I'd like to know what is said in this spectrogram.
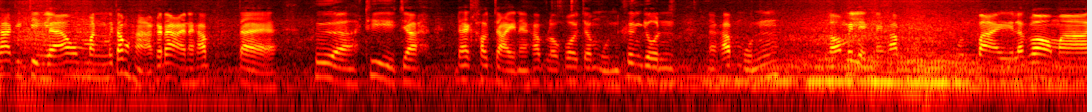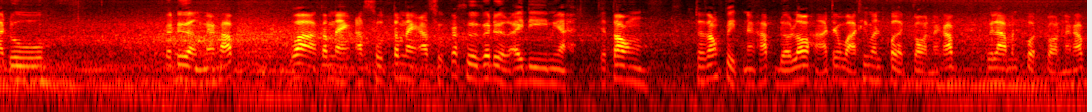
ถ้าจริงๆแล้วมันไม่ต้องหาก็ได้นะครับ แต่เพื่อที่จะได้เข้าใจนะครับ เราก็จะหมุนเครื่องยนต์นะครับ หมุนล้อไม่เหล็กนะครับ หมุนไปแล้วก็มาดูกระเดื่องนะครับ ว่าตำแหน่งอัดสุดตำแหน่งอัดสุดก็คือกระเดื่อง ID เนี่ยจะต้อง จะต้องปิดนะครับ เดี๋ยวเราหาจังหวะที่มันเปิดก่อนนะครับ เวลามันกดก่อนนะครับ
